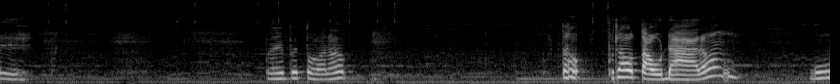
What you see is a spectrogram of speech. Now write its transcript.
ยไปไปต่อนะครับเต่าผู้เท่าเต่าด่าแล้วมั้ง โอ้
